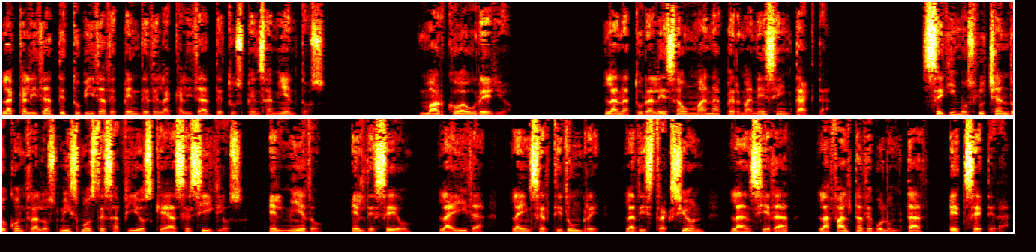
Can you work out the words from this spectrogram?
La calidad de tu vida depende de la calidad de tus pensamientos. Marco Aurelio. La naturaleza humana permanece intacta. Seguimos luchando contra los mismos desafíos que hace siglos, el miedo, el deseo, la ira, la incertidumbre, la distracción, la ansiedad, la falta de voluntad, etc.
